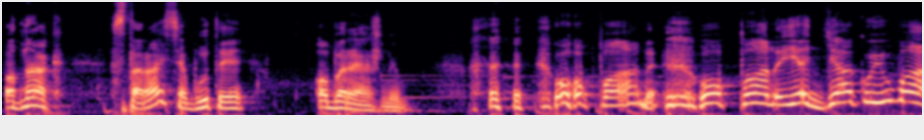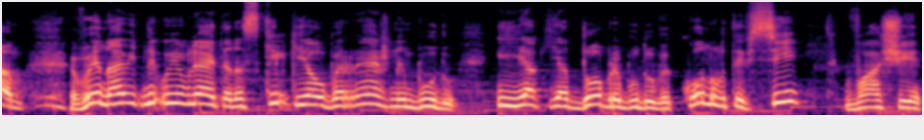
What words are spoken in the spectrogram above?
Однак старайся бути обережним. О, пане, о, пане, я дякую вам. Ви навіть не уявляєте, наскільки я обережним буду і як я добре буду виконувати всі ваші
